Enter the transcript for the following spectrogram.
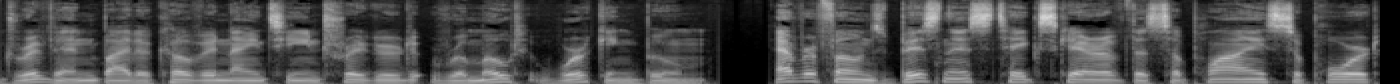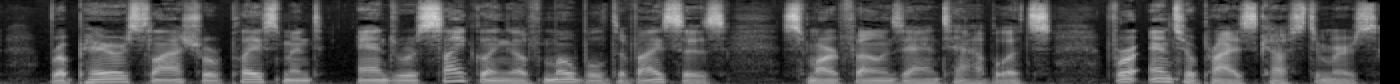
driven by the COVID 19 triggered remote working boom. Everphone's business takes care of the supply, support, repair slash replacement, and recycling of mobile devices, smartphones, and tablets for enterprise customers,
